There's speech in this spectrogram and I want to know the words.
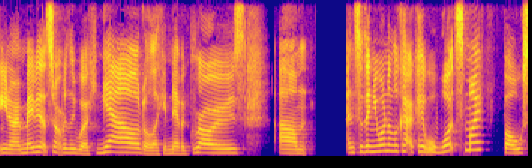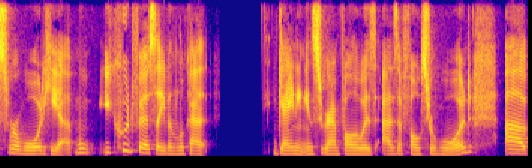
you know, maybe that's not really working out or like it never grows. Um, and so then you want to look at, okay, well, what's my false reward here? Well, you could firstly even look at gaining Instagram followers as a false reward. Uh,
